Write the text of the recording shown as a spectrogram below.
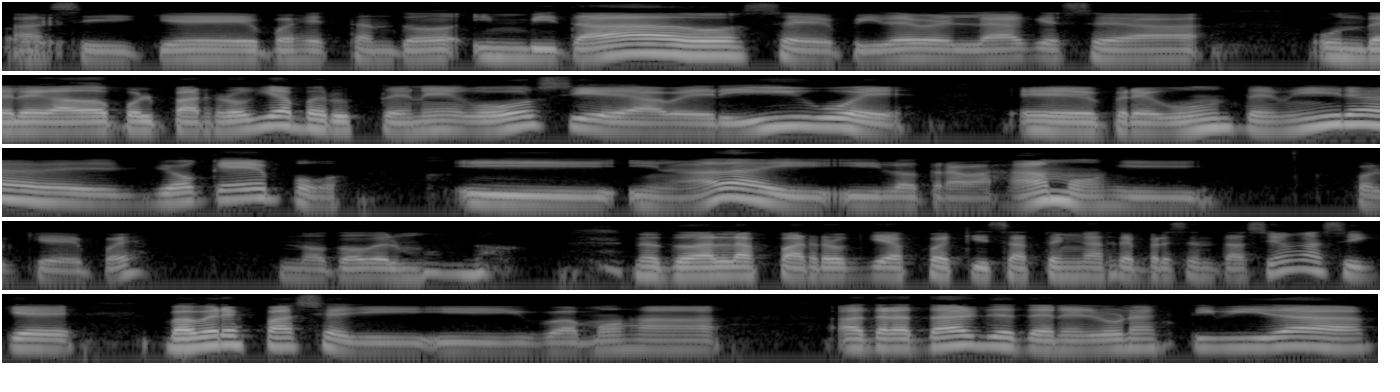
Así que pues están todos invitados, se pide verdad que sea un delegado por parroquia, pero usted negocie, averigüe, eh, pregunte, mira, yo quepo y, y nada, y, y lo trabajamos y porque pues no todo el mundo no todas las parroquias pues quizás tengan representación, así que va a haber espacio allí y vamos a, a tratar de tener una actividad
